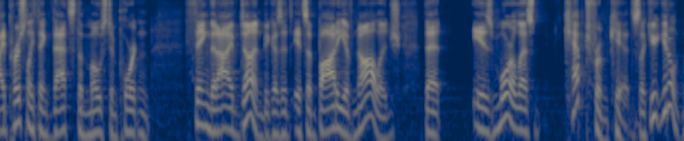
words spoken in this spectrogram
I personally think that's the most important thing that I've done because it, it's a body of knowledge that is more or less kept from kids. Like you, you don't,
